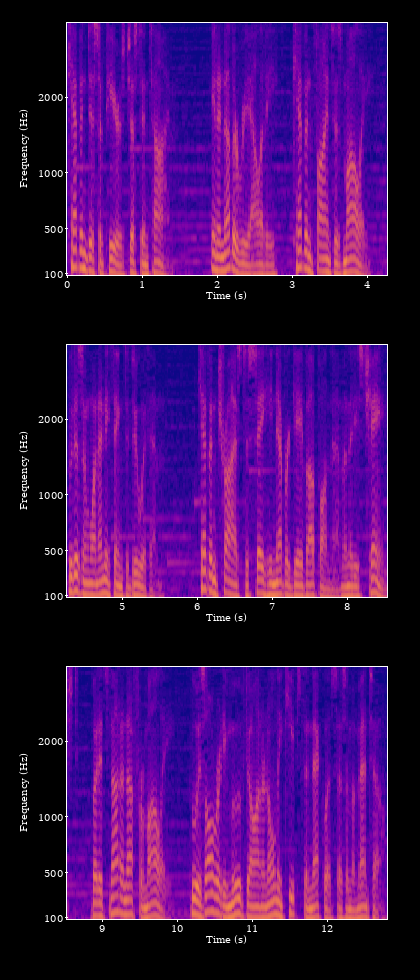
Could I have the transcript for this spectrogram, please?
Kevin disappears just in time. In another reality, Kevin finds his Molly, who doesn't want anything to do with him. Kevin tries to say he never gave up on them and that he's changed, but it's not enough for Molly, who has already moved on and only keeps the necklace as a memento.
